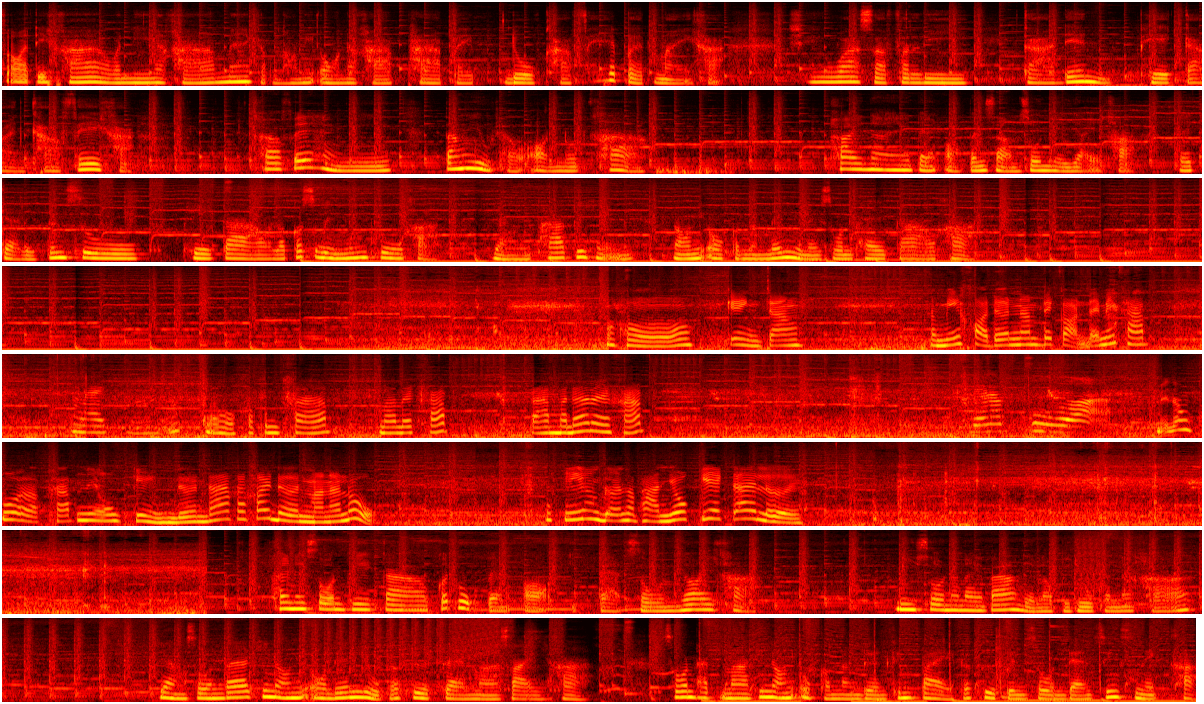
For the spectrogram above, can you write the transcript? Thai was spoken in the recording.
สวัสดีค่ะ วันนี้นะคะแม่กับน้องนิโอนะคะ พาไปดูคาเฟ่เปิดใหม่ค่ะ ชื่อว่า Safari Garden Playground Cafe ค่ะ คาเฟ่แห่งนี้ตั้งอยู่แถวอ่อนนุชค่ะ ภายในแบ่งออกเป็น 3 โซนใหญ่ๆ ค่ะได้แก่ Little Zoo Playground แล้วก็ Swimming Pool ค่ะ อย่างในภาพที่เห็นน้องนิโอกำลังเล่นอยู่ในโซน Playground ค่ะ โอ้โห เก่งจังมามีขอเดินนำไปก่อนได้ไหมครับอะไรโอ้โหขอบคุณครับ มาเลยครับ ตามมาได้เลยครับไม่น่ากลัว ไม่ต้องกลัวหรอกครับนิโอเก่งเดินได้ค่อยๆเดินมานะลูกเมื่อกี้ยังเดินสะพานโยกเยกได้เลยภายในโซนเพกาวก็ถูกแบ่งออกอีก 8 โซนย่อยค่ะ มีโซนอะไรบ้างเดี๋ยวเราไปดูกันนะคะ อย่างโซนแรกที่น้องนิโอเล่นอยู่ก็คือแกรนมาไซค่ะ โซนถัดมาที่น้องนิโอกำลังเดินขึ้นไป ก็คือเป็นโซน Dancing Snake ค่ะ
